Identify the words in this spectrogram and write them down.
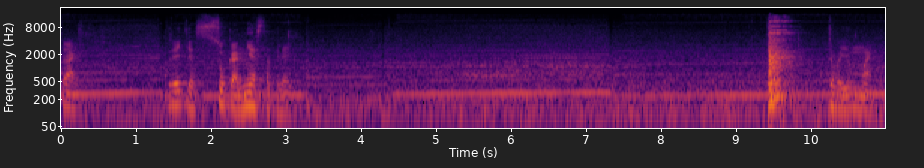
Так. Третье, сука, место, блядь. Твою мать.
